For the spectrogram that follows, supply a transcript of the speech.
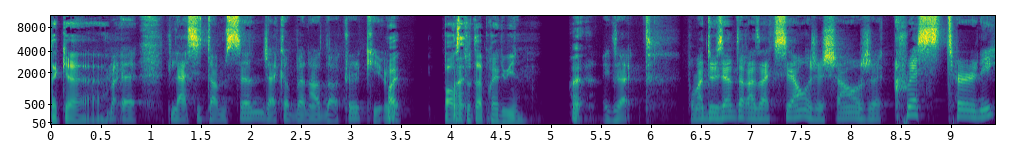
Fait que Ben, euh, Lassie Thompson, Jacob Bernard Docker, qui eux, Ouais. passe Ouais. tout après lui. Exact. Pour ma deuxième transaction, j'échange Chris Turney.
